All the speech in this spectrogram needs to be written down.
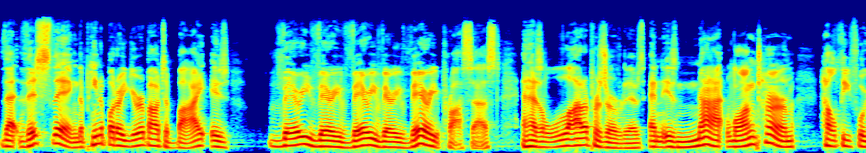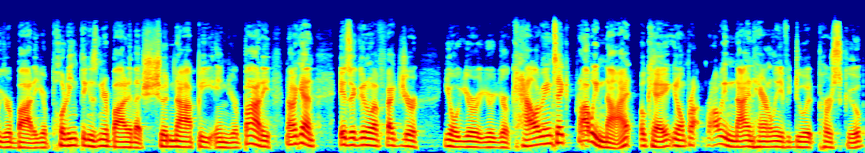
that this thing, the peanut butter you're about to buy is very, very, very, very, very processed and has a lot of preservatives and is not long term healthy for your body. You're putting things in your body that should not be in your body. Now, again, is it going to affect your you know your your your calorie intake? Probably not okay? You know pro- probably not inherently if you do it per scoop.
